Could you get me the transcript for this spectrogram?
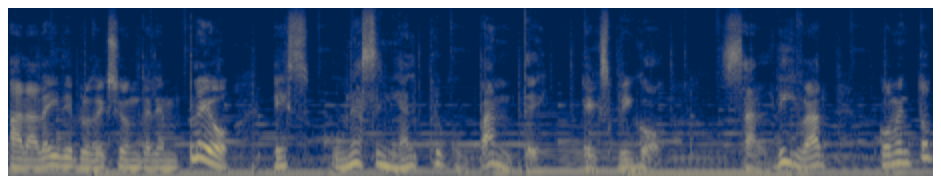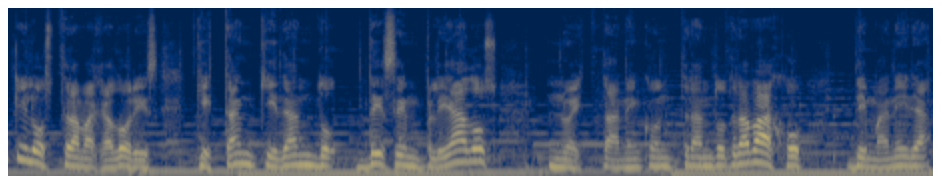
a la ley de protección del empleo. Es una señal preocupante, explicó. Saldívar comentó que los trabajadores que están quedando desempleados no están encontrando trabajo de manera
